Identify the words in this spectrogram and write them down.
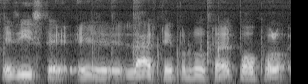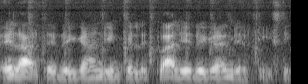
esiste eh, l'arte prodotta dal popolo e l'arte dei grandi intellettuali e dei grandi artisti.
